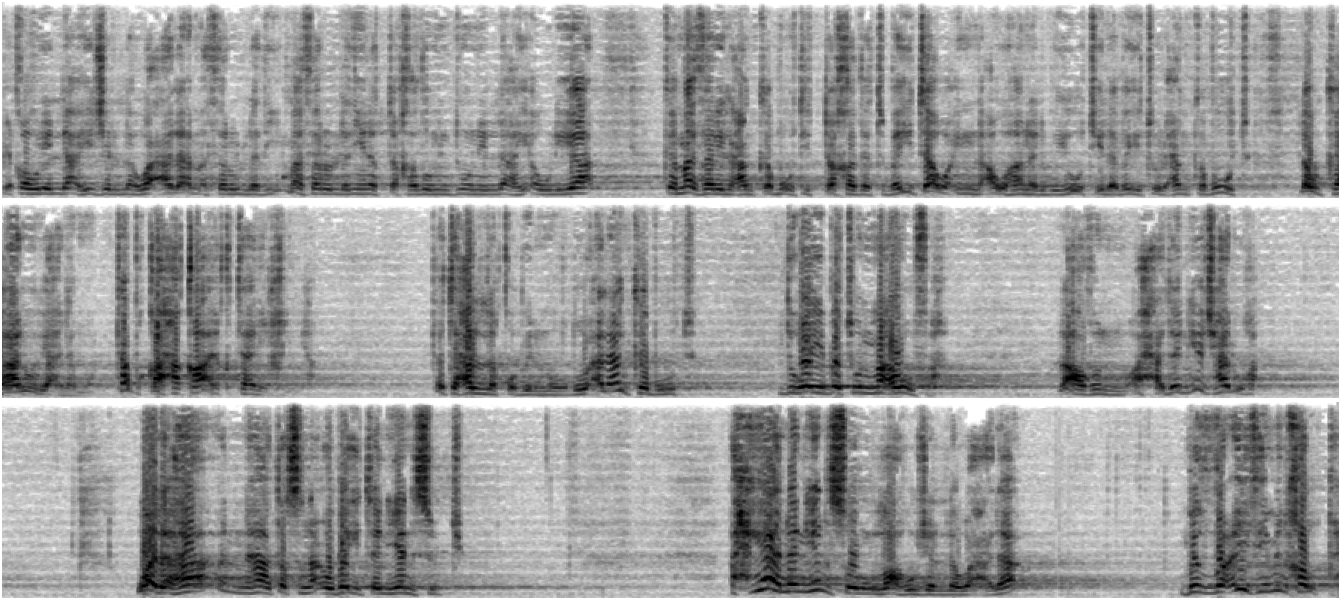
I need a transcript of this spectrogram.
بقول الله جل وعلا مثل الذي مثل الذين اتخذوا من دون الله أولياء كمثل العنكبوت اتخذت بيتا وإن أوهن البيوت لبيت العنكبوت لو كانوا يعلمون. تبقى حقائق تاريخية. تتعلق بالموضوع العنكبوت دويبة معروفة لا أظن أحدا يجهلها. ولها أنها تصنع بيتا ينسج. أحيانا ينصر الله جل وعلا بالضعيف من خلقه.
